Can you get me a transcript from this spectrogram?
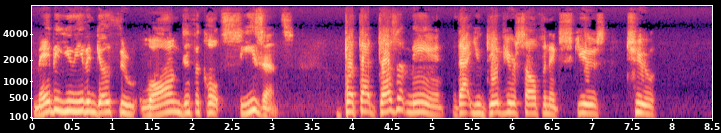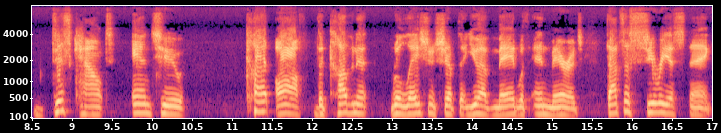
maybe you even go through long, difficult seasons. But that doesn't mean that you give yourself an excuse to discount and to cut off the covenant relationship that you have made within marriage. That's a serious thing.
